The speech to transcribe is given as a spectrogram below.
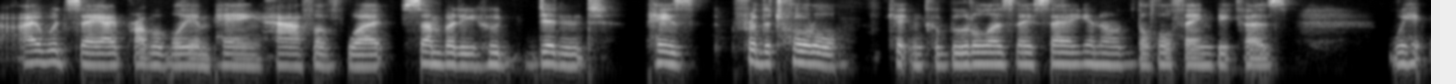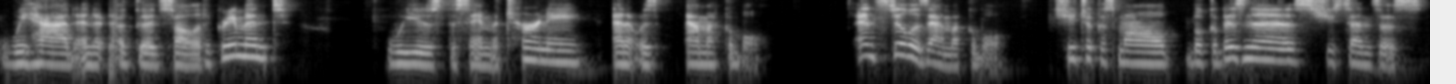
I would say I probably am paying half of what somebody who didn't pays for the total kit and caboodle, as they say, you know, the whole thing, because we we had an, a good solid agreement. We used the same attorney and it was amicable and still is amicable. She took a small book of business. She sends us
